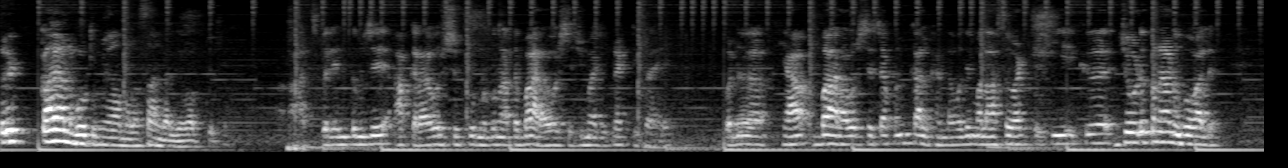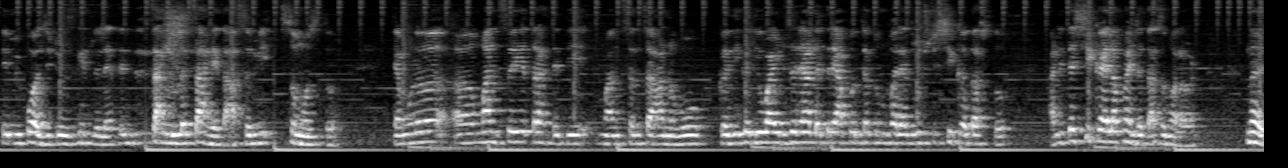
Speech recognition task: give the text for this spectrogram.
तर एक काय अनुभव तुम्ही आम्हाला सांगाल या बाबतीत? आजपर्यंत म्हणजे अकरा वर्ष पूर्ण करून आता बारा वर्षाची माझी प्रॅक्टिस आहे. पण ह्या बारा वर्षाच्या पण कालखंडामध्ये मला असं वाटतं की एक जेवढं पण अनुभव आलं ते मी पॉझिटिव्ह घेतलेले आहेत आणि ते चांगलंच आहेत असं मी समजतो. त्यामुळं माणसं येत राहते ते. माणसांचा अनुभव कधी कधी वाईट जरी आलं तरी आपण त्यातून बऱ्याच गोष्टी शिकत असतो आणि त्या शिकायला पाहिजेत असं मला वाटतं. नाही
